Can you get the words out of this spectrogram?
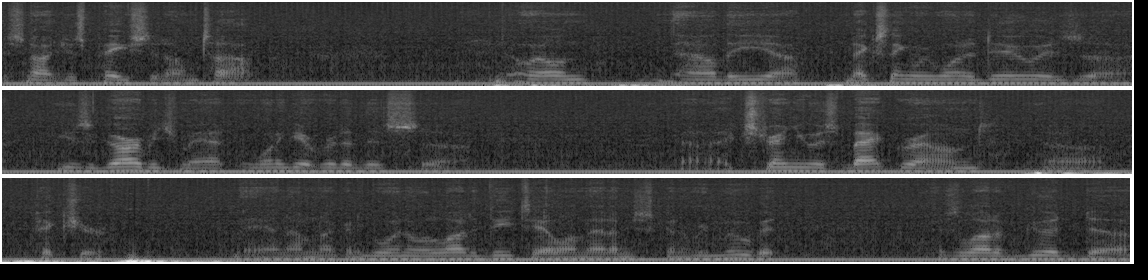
it's not just pasted on top. Well, now the uh, next thing we want to do is uh, use a garbage matte. We want to get rid of this uh, uh, extraneous background uh, picture. And I'm not going to go into a lot of detail on that. I'm just going to remove it. There's a lot of good uh,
